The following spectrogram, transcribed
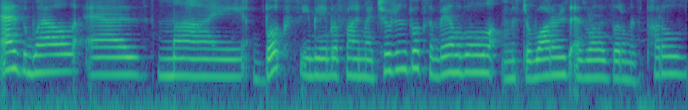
as well as my books. You'll be able to find my children's books available, Mr. Waters, as well as Little Miss Puddles,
